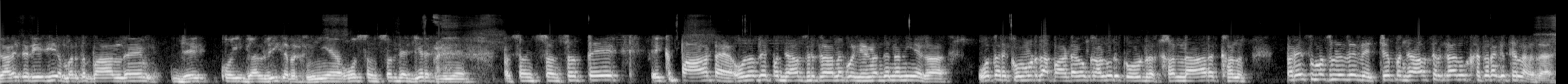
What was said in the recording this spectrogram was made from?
ਗੱਲ ਕਰੀਏ ਜੀ, ਅਮਰਤਪਾਲ ਨੇ ਜੇ ਕੋਈ ਗੱਲ ਵੀ ਰੱਖਣੀ ਹੈ, ਉਹ ਸੰਸਦ ਦੇ ਅੱਗੇ ਰੱਖਣੀ ਹੈ। ਪਰ ਸੰਸਦ ਤੇ ਇੱਕ ਪਾਰਟ ਹੈ, ਉਹਦਾ ਤੇ ਪੰਜਾਬ ਸਰਕਾਰ ਨਾਲ ਕੋਈ ਲੈਣਾ ਦੇਣਾ ਨਹੀਂ ਹੈਗਾ। ਉਹ ਤਾਂ ਰਿਕਾਰਡ ਦਾ ਪਾਰਟ ਹੈ, ਉਹ ਕੱਲ ਨੂੰ ਰਿਕਾਰਡ ਰੱਖਣ, ਨਾ ਰੱਖਣ। ਪਰ ਇਸ ਮਸਲੇ ਦੇ ਵਿੱਚ ਪੰਜਾਬ ਸਰਕਾਰ ਨੂੰ ਖਤਰਾ ਕਿੱਥੇ ਲੱਗਦਾ ਹੈ?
